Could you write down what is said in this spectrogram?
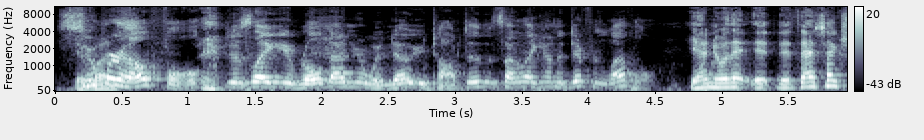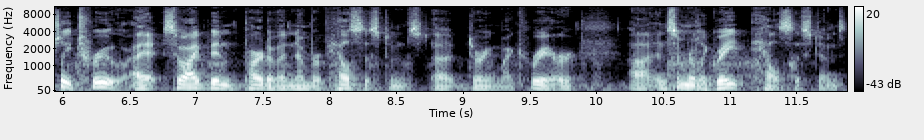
super helpful. Just like you roll down your window, you talk to them, it sounded like on a different level. Yeah, no, that, that- that's actually true. I, so I've been part of a number of health systems uh, during my career, uh, and some really great health systems.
